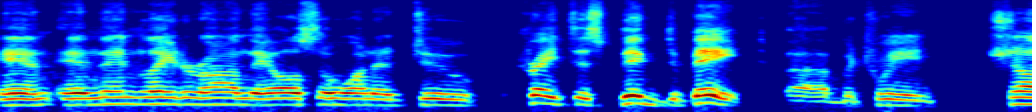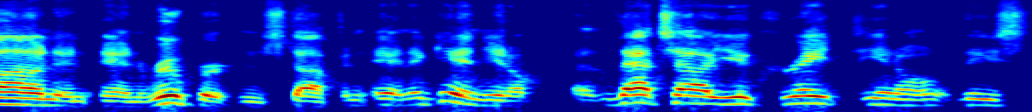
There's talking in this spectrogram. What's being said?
and, and then later on, they also wanted to create this big debate uh, between Sean and, and Ruppert and stuff. And, and again, you know, that's how you create, you know, these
